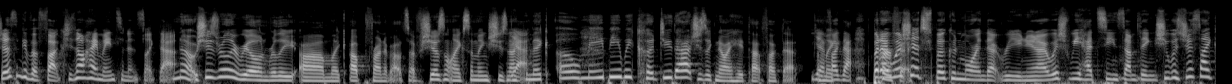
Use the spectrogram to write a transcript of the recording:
She doesn't give a fuck. She's not high maintenance like that. No, she's really real and really um like upfront about stuff. If she doesn't like something, she's not Yeah. gonna be like, oh, maybe we could do that. She's like, no, I hate that. Fuck that. Yeah, I'm like, like that. But I wish she had perfect. spoken more in that reunion. I wish we had seen something. She was just like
